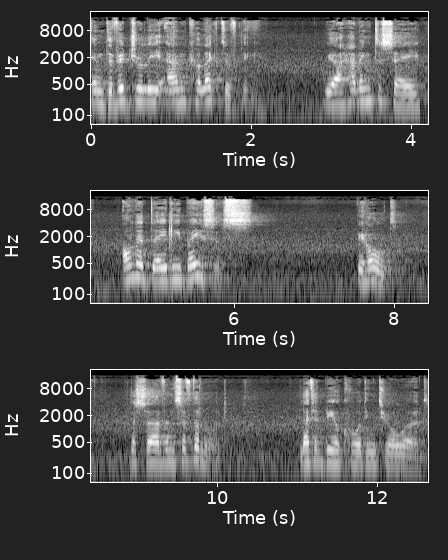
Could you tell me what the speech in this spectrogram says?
individually and collectively, we are having to say on a daily basis, Behold, the servants of the Lord, let it be according to your word.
